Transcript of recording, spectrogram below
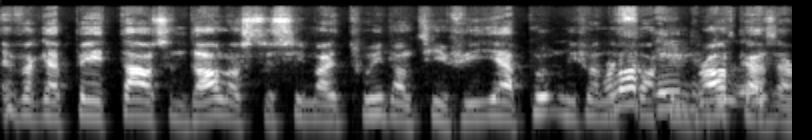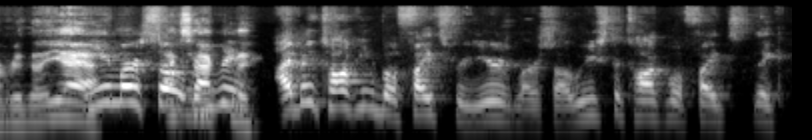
if I get paid thousand dollars to see my tweet on TV, yeah, put me on We're the fucking broadcast like- every day. Me Yeah, and Marcel, exactly. been, I've been talking about fights for years, Marcel. We used to talk about fights like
